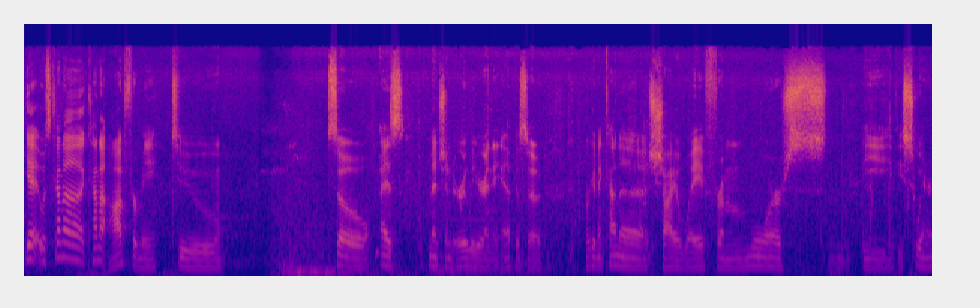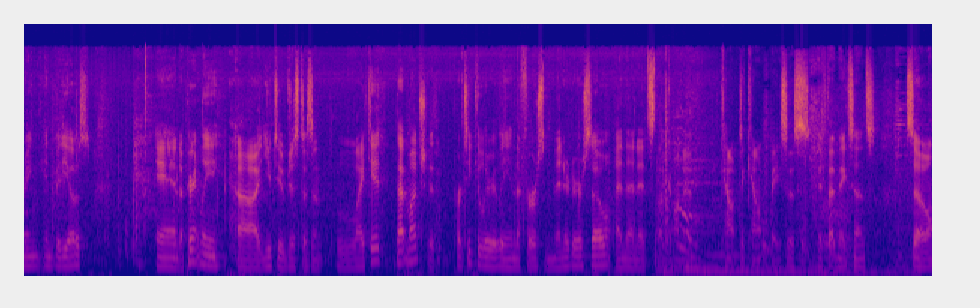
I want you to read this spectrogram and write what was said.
Yeah, it was kind of kind of odd for me to so as mentioned earlier in the episode, we're to kind of shy away from more the the swearing in videos and apparently uh, YouTube just doesn't like it that much, it- particularly in the first minute or so, and then it's like on a count to count basis, if that makes sense. So,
